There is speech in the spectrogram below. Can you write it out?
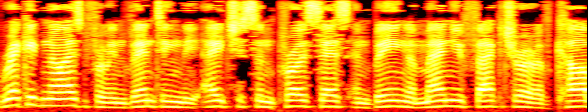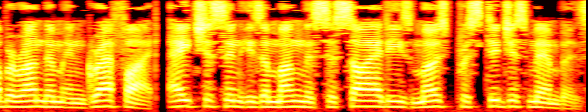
recognized for inventing the Acheson process and being a manufacturer of carborundum and graphite, Acheson is among the Society's most prestigious members.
